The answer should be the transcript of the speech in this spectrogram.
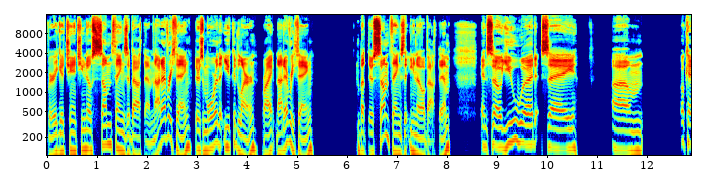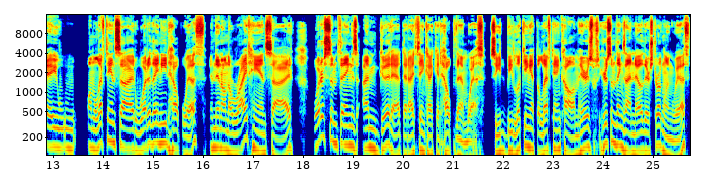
very good chance you know some things about them. Not everything. There's more that you could learn, right? Not everything, but there's some things that you know about them. And so you would say, um, okay, on the left hand side, what do they need help with? And then on the right hand side, what are some things I'm good at that I think I could help them with? So you'd be looking at the left hand column. Here's here's some things I know they're struggling with.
